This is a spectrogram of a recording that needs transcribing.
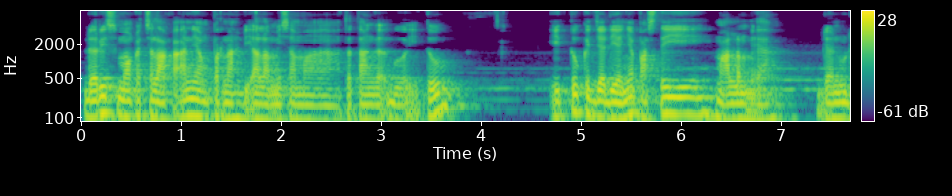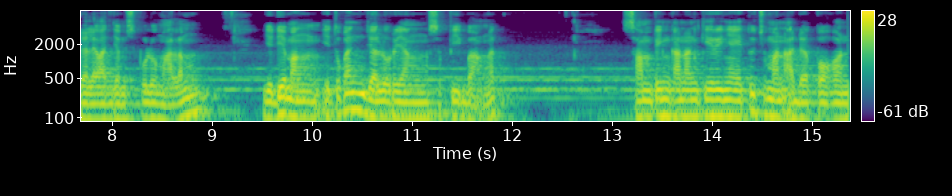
Dari semua kecelakaan yang pernah dialami sama tetangga gue itu itu kejadiannya pasti malam ya. Dan udah lewat jam 10 malam. Jadi emang itu kan jalur yang sepi banget samping kanan kirinya itu cuman ada pohon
